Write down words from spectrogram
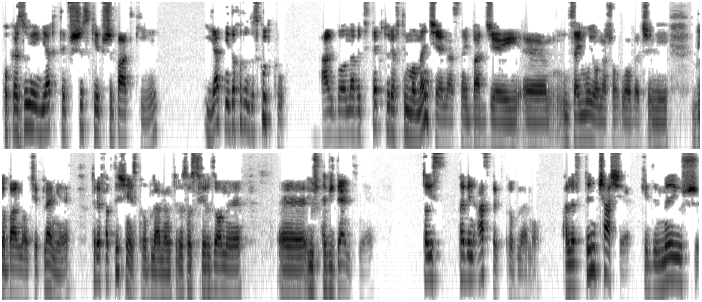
pokazuje, jak te wszystkie przypadki, jak nie dochodzą do skutku, albo nawet te, które w tym momencie nas najbardziej e, zajmują naszą głowę, czyli globalne ocieplenie, które faktycznie jest problemem, które są stwierdzone e, już ewidentnie, to jest pewien aspekt problemu. Ale w tym czasie, kiedy my już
